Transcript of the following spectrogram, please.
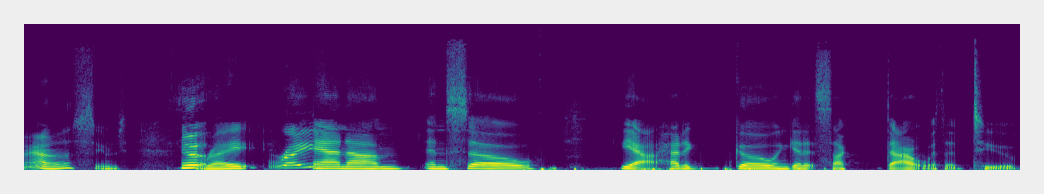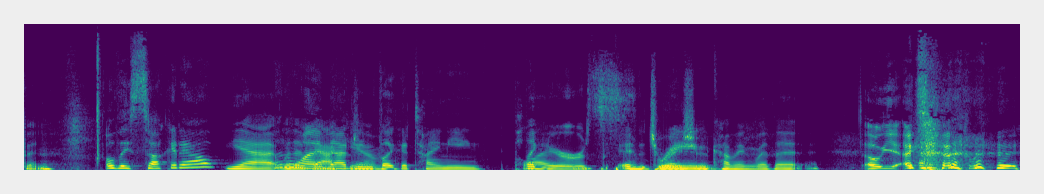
"Oh, this seems Yeah. right, Right. And um, and so, yeah, I had to go and get it sucked out with a tube, and Oh, they suck it out? Yeah, I with a I imagined vacuum. like a tiny like pliers and situation. brain coming with it. oh yeah, exactly.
